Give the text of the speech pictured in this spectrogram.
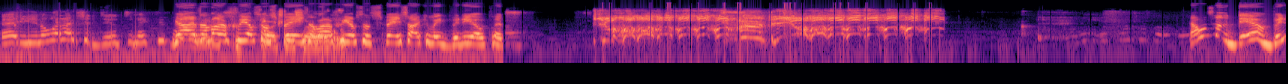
Hey, you know what I should do to make people? Guys, I'm about to free up some Watch space. I'm about yourself. to free up some space so I can make video clips. That was a damn video.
